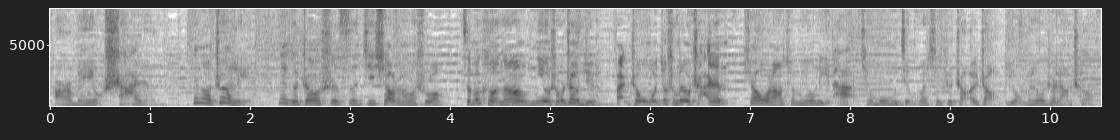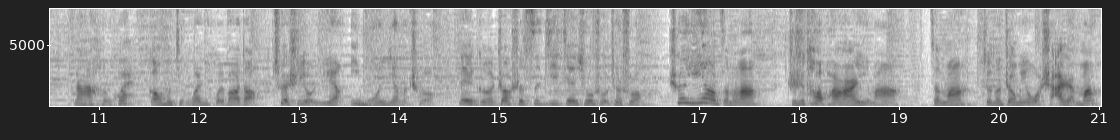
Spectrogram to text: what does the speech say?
而没有杀人。听到这里，那个肇事司机嚣张地说：“怎么可能？你有什么证据？反正我就是没有杀人。”小五郎却没有理他，请木木警官先去找一找有没有这辆车。那很快，高木警官就回报道，确实有一辆一模一样的车。那个肇事司机兼凶手却说：“车一样怎么了？只是套牌而已嘛，怎么就能证明我杀人吗？”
